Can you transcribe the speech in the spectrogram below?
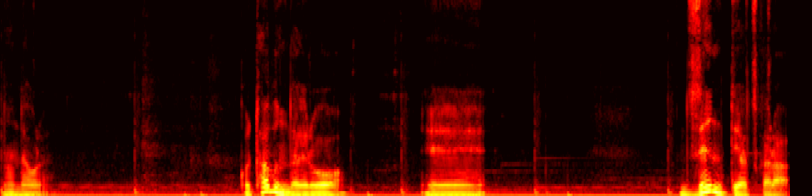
ー、なんだこれこれ多分だけどえー、ゼンってやつから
